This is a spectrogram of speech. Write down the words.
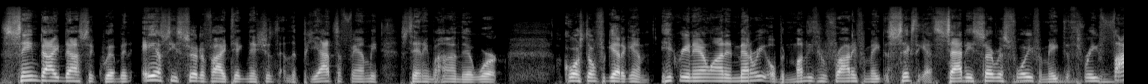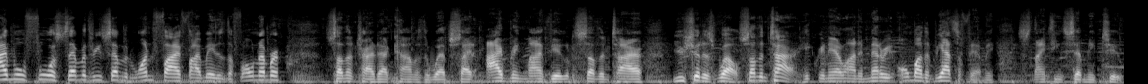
same diagnostic equipment, ASE certified technicians, and the Piazza family standing behind their work? Course, don't forget again, Hickory and Airline in Metairie open Monday through Friday from 8 to 6. They got Saturday service for you from 8 to 3. 504 737 1558 is the phone number. SouthernTire.com is the website. I bring my vehicle to Southern Tire. You should as well. Southern Tire, Hickory and Airline in Metairie, owned by the Piazza family since 1972.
